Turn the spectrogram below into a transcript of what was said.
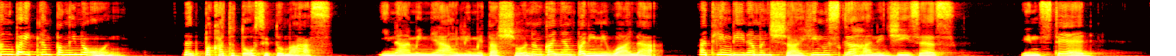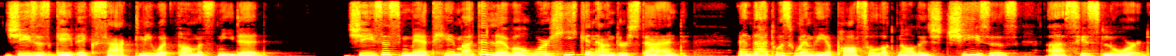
Ang bait ng Panginoon. Nagpakatotoo si Tomas. Inamin niya ang limitasyon ng kanyang paniniwala at hindi naman siya hinusgahan ni Jesus. Instead, Jesus gave exactly what Thomas needed – Jesus met him at a level where he can understand, and that was when the apostle acknowledged Jesus as his Lord.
